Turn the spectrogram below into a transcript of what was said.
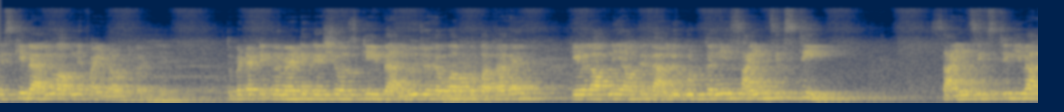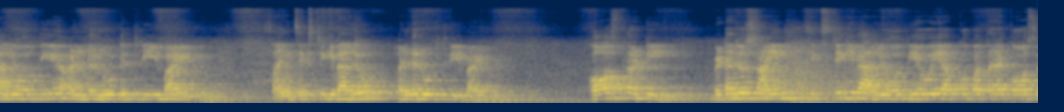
इसकी वैल्यू आपने फाइंड आउट कर ली। तो बेटा टिक्नोमेटिक रेशियोज की वैल्यू जो है वो आपको पता है। केवल आपने यहाँ पे वैल्यू पुट करनी है साइन 60 साइन 60 की वैल्यू होती है under root three by two sine sixty की value under root three by two cos thirty बेटा, जो साइन 60 की वैल्यू होती है, वही आपको पता है कॉस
